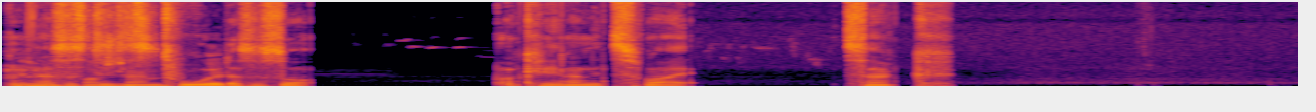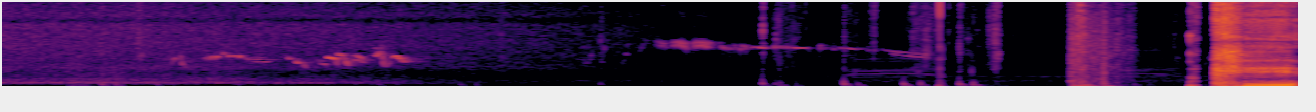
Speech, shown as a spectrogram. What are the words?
Das ist dieses vorstellen. Tool, das ist so. Okay, dann die zwei. Zack. Okay.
